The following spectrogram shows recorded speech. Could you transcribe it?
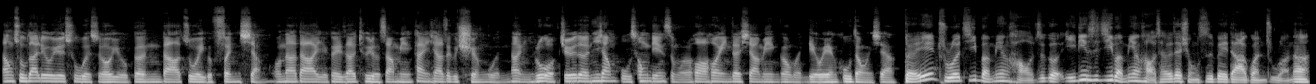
当初在六月初的时候有跟大家做一个分享哦，那大家也可以在 Twitter 上面看一下这个全文。那你如果觉得你想补充点什么的话，欢迎在下面跟我们留言互动一下。对，因为除了基本面好，这个一定是基本面好才会在熊市被大家关注了。那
